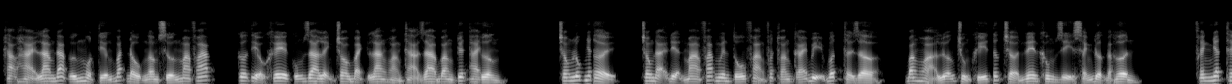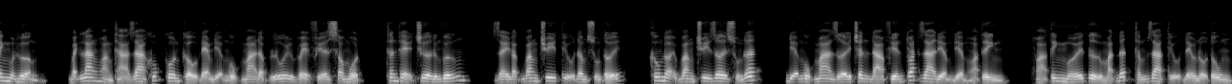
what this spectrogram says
Hạo hải lam đáp ứng một tiếng bắt đầu ngâm sướng ma pháp cơ tiểu khê cũng ra lệnh cho bạch lang hoàng thả ra băng tuyết hai hương. Trong lúc nhất thời, trong đại điện ma pháp nguyên tố phảng phất thoáng cái bị bất thời giờ, băng hỏa lưỡng trùng khí tức trở nên không gì sánh được đặc hơn. Phanh nhất thanh một hưởng, bạch lang hoàng thả ra khúc côn cầu đem địa ngục ma đập lui về phía sau một, thân thể chưa đứng vững, dày đặc băng truy tựu đâm xuống tới, không đợi băng truy rơi xuống đất, địa ngục ma dưới chân đá phiến toát ra điểm điểm hỏa tinh hỏa tinh mới từ mặt đất thấm ra tựu đều nổ tung,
